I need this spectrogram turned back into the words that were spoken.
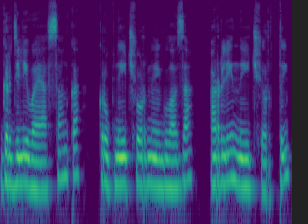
Горделивая осанка, крупные черные глаза, орлиные черты.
